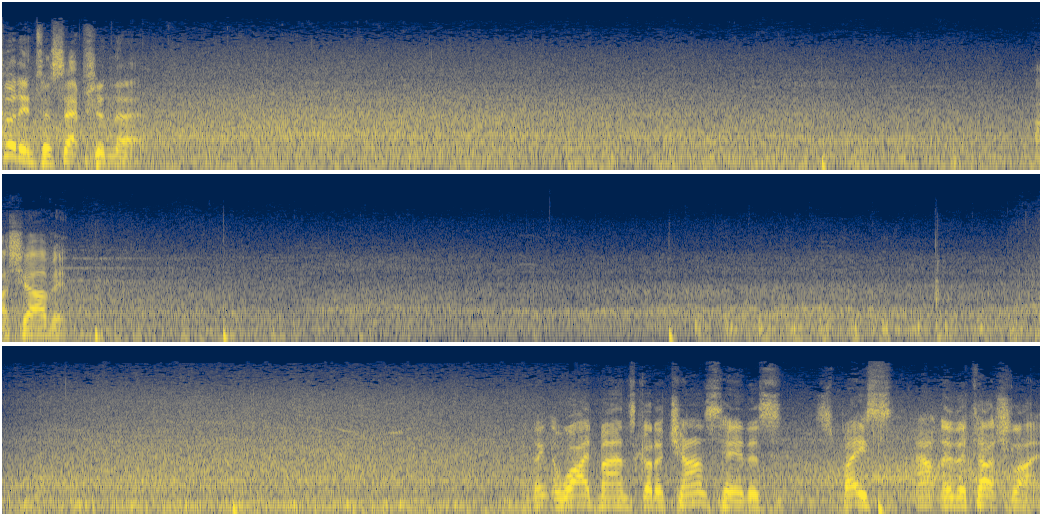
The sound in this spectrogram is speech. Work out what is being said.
Good interception there. Arshavin. I think the wide man's got a chance here. There's space out near the touchline.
